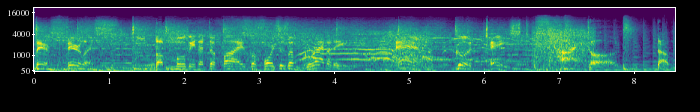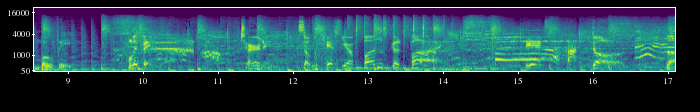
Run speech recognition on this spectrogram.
They're fearless. The movie that defies the forces of gravity. And good taste. Hot dog. The movie. Flipping. Turning. So kiss your buns goodbye. It's Hot Dog. The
